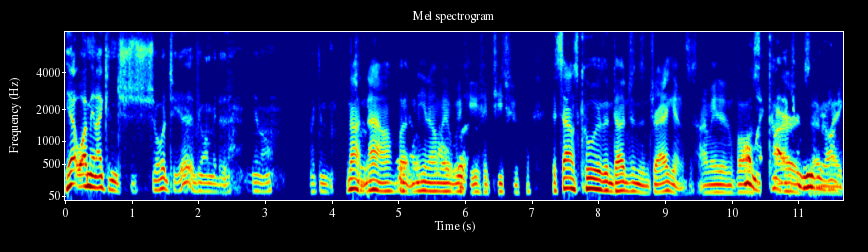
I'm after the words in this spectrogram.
Yeah, well, I mean, I can show it to you if you want me to. You know, I can. Not now, but you know, maybe we could, you could teach you. It sounds cooler than Dungeons and Dragons. I mean, it oh involves Oh cards believe and like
